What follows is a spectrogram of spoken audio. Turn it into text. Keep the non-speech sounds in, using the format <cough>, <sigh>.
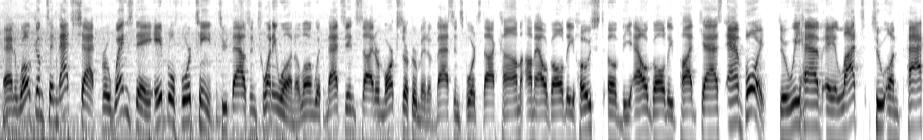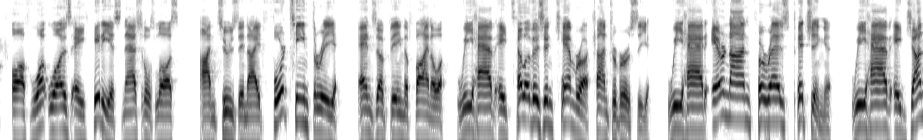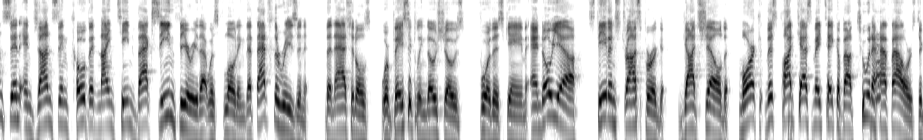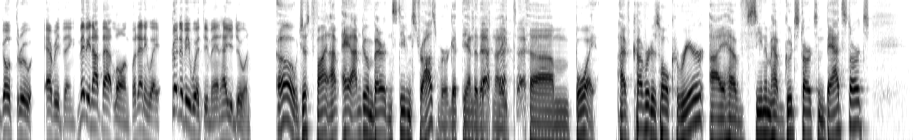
And welcome to Nats Chat for Wednesday, April 14th, 2021. Along with Nats insider Mark Zuckerman of MASNsports.com, I'm Al Galdi, host of the Al Galdi podcast. And boy, do we have a lot to unpack off what was a hideous Nationals loss on Tuesday night. 14 3 ends up being the final. We have a television camera controversy. We had Hernan Perez pitching. We have a Johnson and Johnson COVID-19 vaccine theory that was floating. That that's the reason the Nationals were basically no-shows for this game. And oh yeah, Stephen Strasburg got shelled. Mark, this podcast may take about two and a half hours to go through everything. Maybe not that long, but anyway, good to be with you, man. How you doing? Oh, just fine. I'm, hey, I'm doing better than Stephen Strasburg at the end of that <laughs> night. Um, boy, I've covered his whole career. I have seen him have good starts and bad starts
